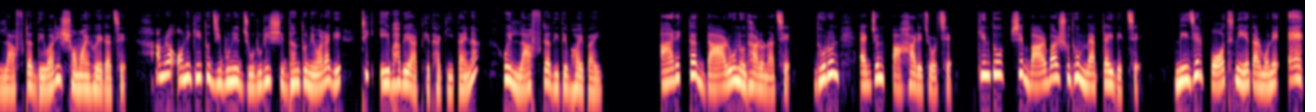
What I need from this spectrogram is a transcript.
লাফটা দেওয়ারই সময় হয়ে গেছে। আমরা অনেকেই তো জীবনে জরুরি সিদ্ধান্ত নেওয়ার আগে ঠিক এভাবে আটকে থাকি, তাই না? ওই লাফটা দিতে ভয় পাই। আরেকটা দারুণ উদাহরণ আছে। ধরুন, একজন পাহাড়ে চড়ছে। কিন্তু সে বারবার শুধু ম্যাপটাই দেখছে। নিজের পথ নিয়ে তার মনে এক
